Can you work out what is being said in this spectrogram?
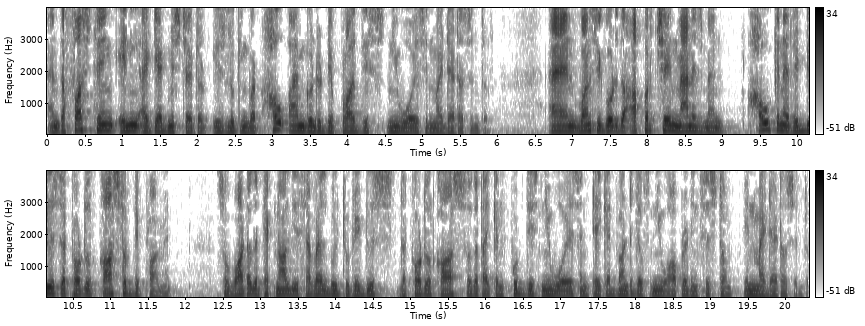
And the first thing any IT administrator is looking at how I'm going to deploy this new OS in my data center. And once you go to the upper chain management, how can I reduce the total cost of deployment? So what are the technologies available to reduce the total cost so that I can put this new OS and take advantage of new operating system in my data center?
